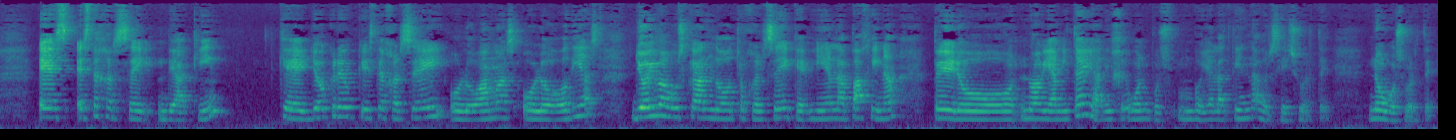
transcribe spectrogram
es este jersey de aquí, que yo creo que este jersey o lo amas o lo odias. Yo iba buscando otro jersey que vi en la página, pero no había mi talla. Dije, bueno, pues voy a la tienda a ver si hay suerte. No hubo suerte.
